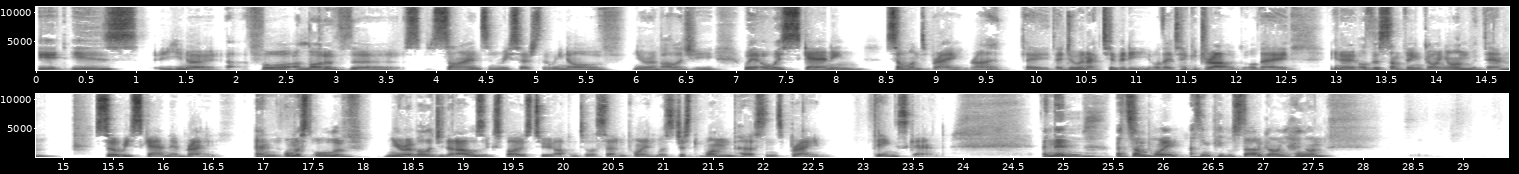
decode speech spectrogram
it is, you know, for a lot of the science and research that we know of neurobiology, we're always scanning someone's brain, right? They they do an activity or they take a drug or they, you know, or there's something going on with them. So we scan their brain and almost all of neurobiology that I was exposed to up until a certain point was just one person's brain being scanned. And then at some point, I think people started going, hang on,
